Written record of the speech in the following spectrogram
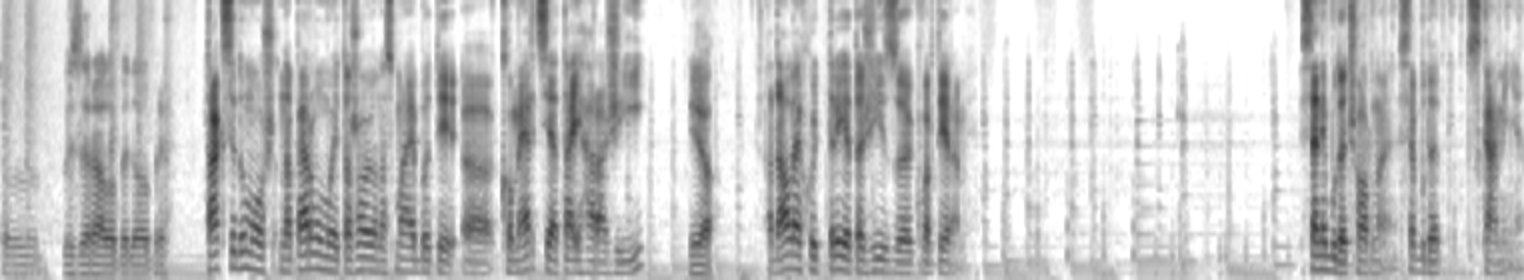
То визирало би добре. Так си думав, що на першому етажі у нас має бути е, комерція та й гаражі, Йо. а далі хоч три етажі з квартирами. Це не буде чорне, це буде з каміння.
